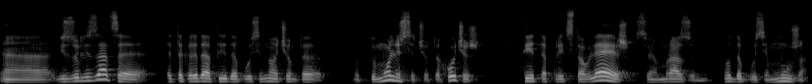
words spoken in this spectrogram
А, визуализация – это когда ты, допустим, ну, о чем-то, вот ты молишься, что-то хочешь, ты это представляешь в своем разуме, ну, допустим, мужа,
